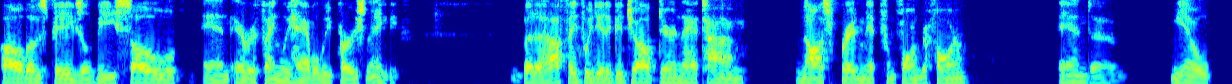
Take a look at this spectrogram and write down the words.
all those pigs will be sold and everything we have will be PRRS negative. But uh, I think we did a good job during that time, not spreading it from farm to farm. And, uh, you know,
